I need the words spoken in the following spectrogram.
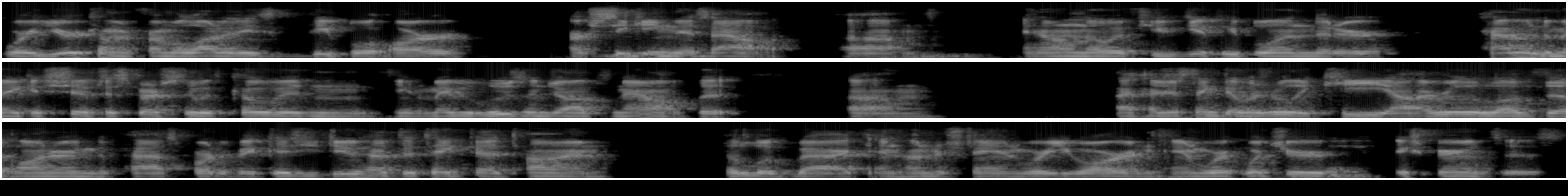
where you're coming from, a lot of these people are are seeking this out. Um, and I don't know if you get people in that are having to make a shift, especially with COVID and you know maybe losing jobs now. But um, I, I, just think that was really key. I really love the honoring the past part of it because you do have to take that time to look back and understand where you are and, and where, what your experience is.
